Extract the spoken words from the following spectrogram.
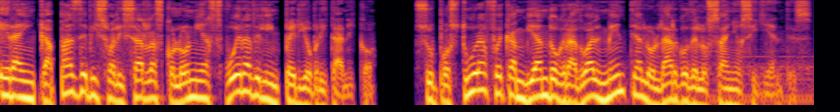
Era incapaz de visualizar las colonias fuera del imperio británico. Su postura fue cambiando gradualmente a lo largo de los años siguientes.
